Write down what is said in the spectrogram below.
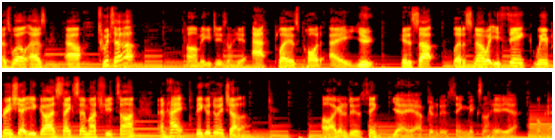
as well as our Twitter. Oh, Mickey G's not here. At Players Pod AU. Hit us up. Let us know what you think. We appreciate you guys. Thanks so much for your time. And hey, be good to each other. Oh, I got to do the thing? Yeah, yeah, I've got to do the thing. Mick's not here. Yeah. Okay.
